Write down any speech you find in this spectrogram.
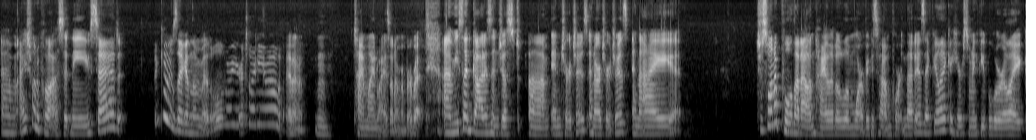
um i just want to pull out sydney you said i think it was like in the middle of what you were talking about i don't mm timeline wise, I don't remember, but um, you said God isn't just um, in churches, in our churches, and I just want to pull that out and highlight a little more because how important that is. I feel like I hear so many people who are like,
